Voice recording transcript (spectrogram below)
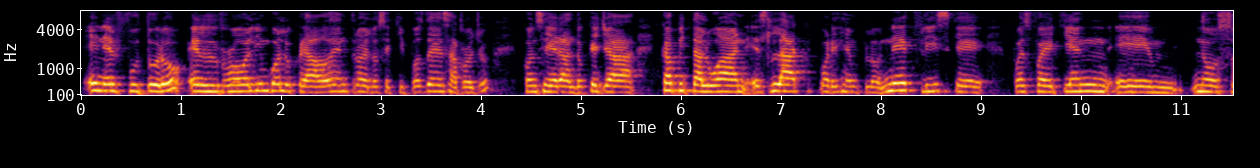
en el futuro el rol involucrado dentro de los equipos de desarrollo, considerando que ya Capital One, Slack, por ejemplo, Netflix, que pues fue quien eh, nos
